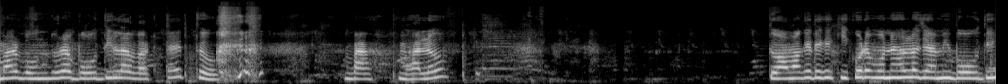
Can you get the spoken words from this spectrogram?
আমার বন্ধুরা বৌদি লাভার, তাই তো? বাহ, ভালো। তো আমাকে দেখে কি করে মনে হলো যে আমি বৌদি?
